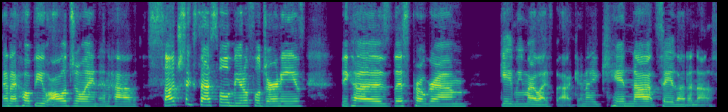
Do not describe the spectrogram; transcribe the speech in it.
And I hope you all join and have such successful, beautiful journeys because this program gave me my life back. And I cannot say that enough.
